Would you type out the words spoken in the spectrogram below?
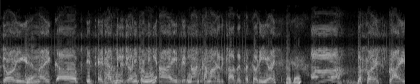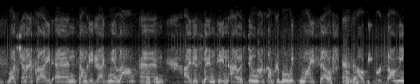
story, Yeah. and like uh, it, it has been a journey for me. I did not come out of the closet for 30 years. Okay. Uh, the first Pride was Chennai Pride, and somebody dragged me along, and Okay. I just went in. I was still not comfortable with myself and Okay. how people saw me.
